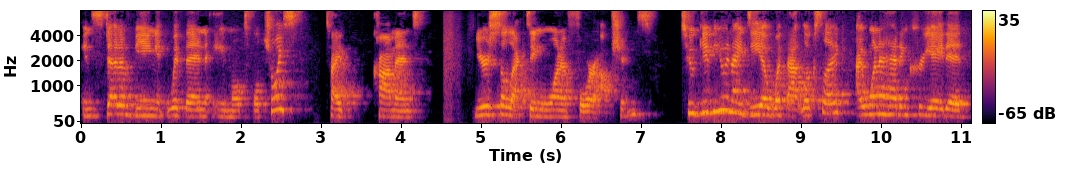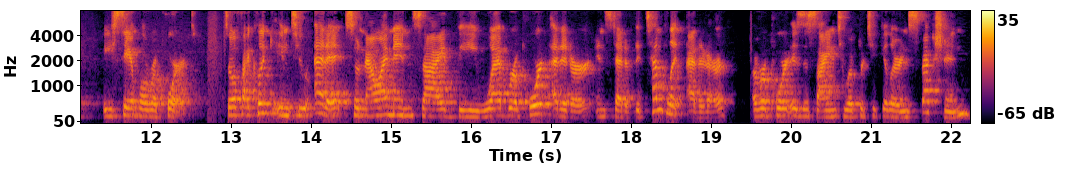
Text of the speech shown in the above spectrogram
instead of being within a multiple choice type comment, you're selecting one of four options. To give you an idea what that looks like, I went ahead and created a sample report. So if I click into edit, so now I'm inside the web report editor instead of the template editor, a report is assigned to a particular inspection.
